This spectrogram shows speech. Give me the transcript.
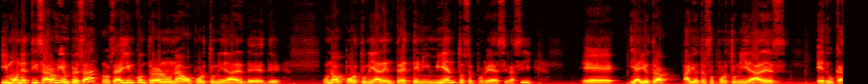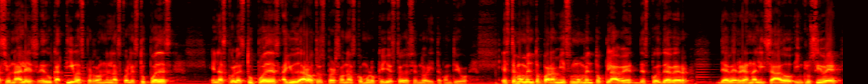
Y monetizaron y empezaron. O sea, y encontraron una oportunidad de, una oportunidad de entretenimiento, se podría decir así. Eh, y hay, otra, hay otras oportunidades educacionales, educativas, perdón, en las cuales tú puedes en las cuales tú puedes ayudar a otras personas como lo que yo estoy haciendo ahorita contigo. Este momento para mí es un momento clave después de haber de haber reanalizado. Inclusive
